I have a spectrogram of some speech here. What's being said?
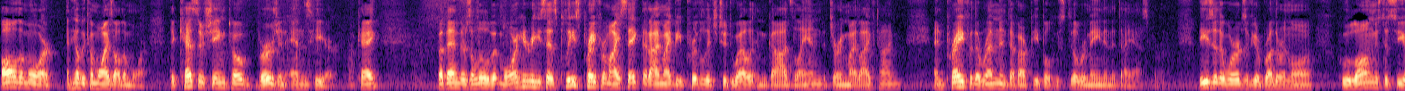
All the more, and he'll become wise all the more. The Keser Shem Tov version ends here. Okay? But then there's a little bit more here. He says, Please pray for my sake that I might be privileged to dwell in God's land during my lifetime, and pray for the remnant of our people who still remain in the diaspora. These are the words of your brother in law, who longs to see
